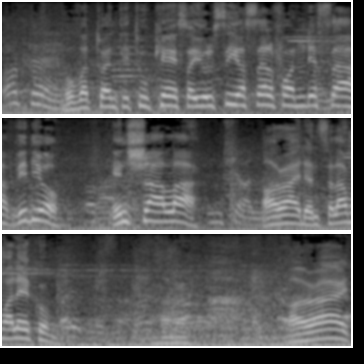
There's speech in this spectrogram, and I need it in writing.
Okay. Over 22K, so you'll see yourself on this uh, video. Okay. Inshallah. Inshallah. All right, then. Salaam alaikum. All right All right.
